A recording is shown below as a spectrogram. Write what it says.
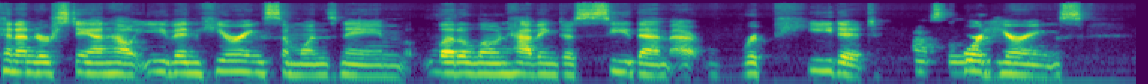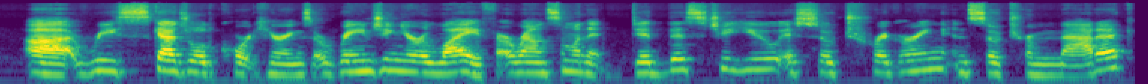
can understand how even hearing someone's name, let alone having to see them at repeated Absolutely. court hearings, uh, rescheduled court hearings, arranging your life around someone that did this to you is so triggering and so traumatic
